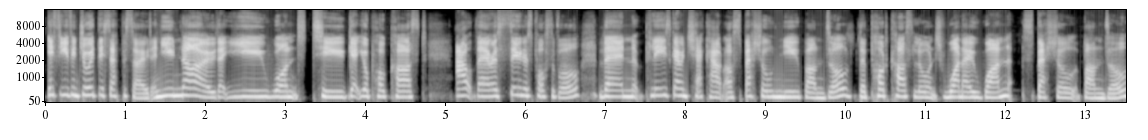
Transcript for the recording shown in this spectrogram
If you've enjoyed this episode and you know that you want to get your podcast out there as soon as possible, then please go and check out our special new bundle, the Podcast Launch 101 special bundle,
